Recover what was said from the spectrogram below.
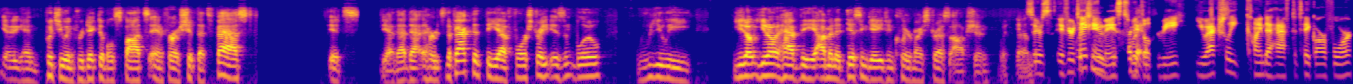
you know, again, puts you in predictable spots. And for a ship that's fast, it's yeah, that that hurts. The fact that the uh, four straight isn't blue, really, you don't you don't have the I'm going to disengage and clear my stress option with Yeah, so there's, if you're Which taking you- Mace okay. with Delta V, you actually kind of have to take R4,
